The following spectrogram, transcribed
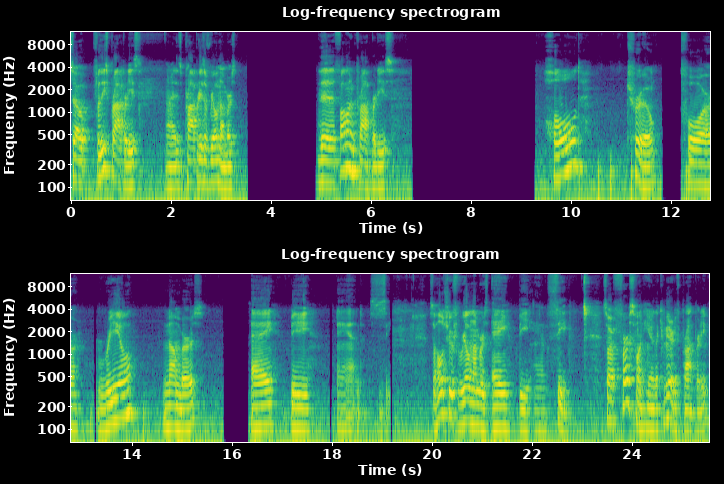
so for these properties, all right, these properties of real numbers, the following properties hold true for real numbers A, B, and C. So hold true for real numbers A, B, and C. So our first one here, the commutative property,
